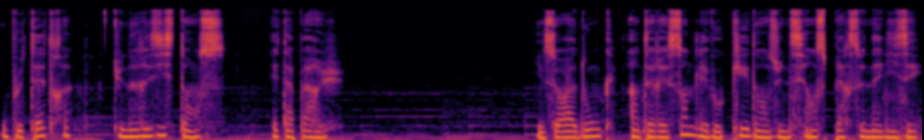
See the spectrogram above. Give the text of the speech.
Ou peut-être résistance est apparue. Il sera donc intéressant de l'évoquer dans une séance personnalisée.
